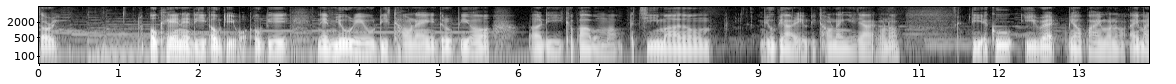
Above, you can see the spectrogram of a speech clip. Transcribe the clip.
sorry okay နဲ့ဒီအုတ်တွေပေါ့အုတ်တွေနဲ့မျိုးတွေကိုတီထောင်နိုင်သူတို့ပြီးတော့ဒီကဘာပေါ်မှာအကြီးမားဆုံးမျိုးပြတွေကိုတီထောင်နိုင်ခဲ့ကြရပေါ့နော်ဒီအခု Iraq မြောက်ပိုင်းပေါ့နော်အဲ့မှာ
